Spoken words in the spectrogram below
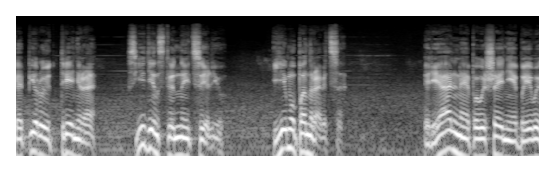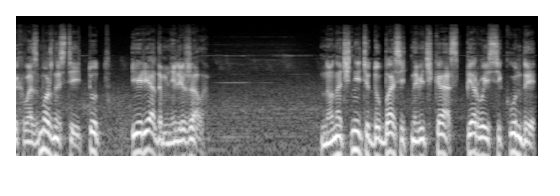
копируют тренера с единственной целью – ему понравится. Реальное повышение боевых возможностей тут и рядом не лежало. Но начните дубасить новичка с первой секунды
